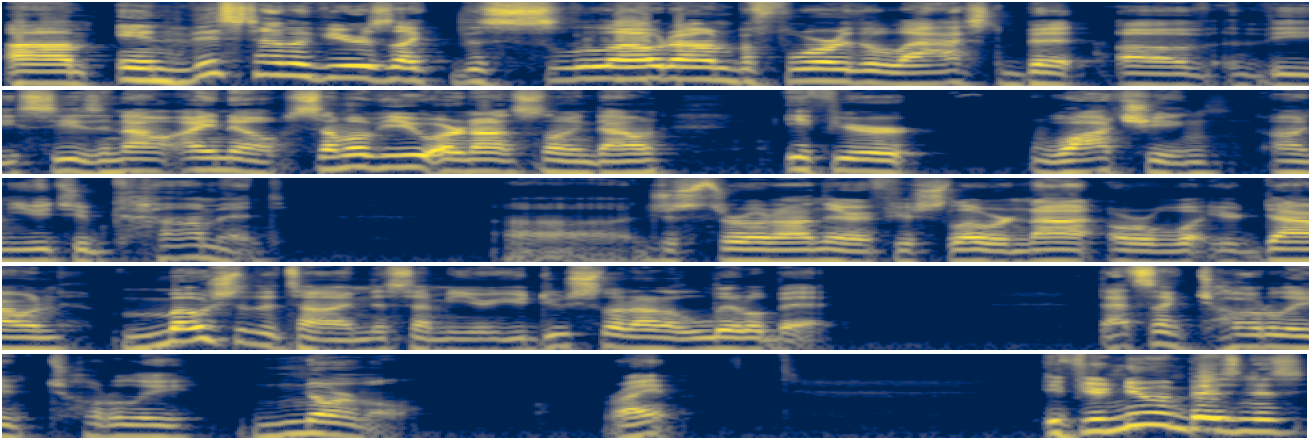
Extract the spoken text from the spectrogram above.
Um, and this time of year is like the slowdown before the last bit of the season. Now, I know some of you are not slowing down. If you're watching on YouTube, comment. Uh, just throw it on there if you're slow or not, or what you're down. Most of the time, this time of year, you do slow down a little bit. That's like totally, totally normal, right? If you're new in business,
